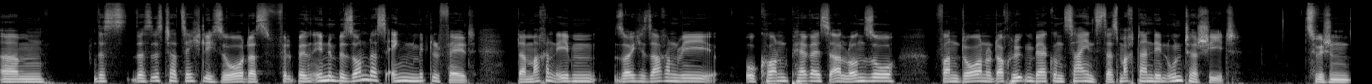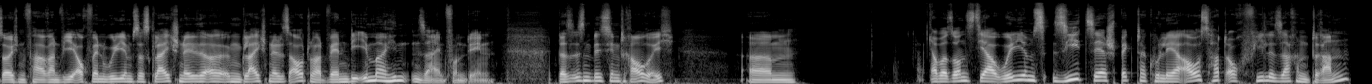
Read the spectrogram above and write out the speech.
Ähm, das, das ist tatsächlich so, dass in einem besonders engen Mittelfeld, da machen eben solche Sachen wie Ocon, Perez, Alonso, Van Dorn und auch Hülkenberg und Sainz, das macht dann den Unterschied zwischen solchen Fahrern, wie auch wenn Williams das gleich schnell, äh, ein gleich schnelles Auto hat, werden die immer hinten sein von denen. Das ist ein bisschen traurig. Ähm, aber sonst ja, Williams sieht sehr spektakulär aus, hat auch viele Sachen dran,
